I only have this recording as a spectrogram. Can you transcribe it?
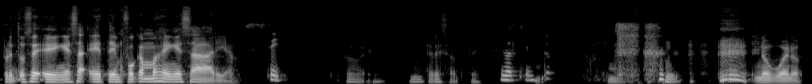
Pero entonces en esa, eh, te enfocan más en esa área. Sí. interesante. Lo siento. No, bueno,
